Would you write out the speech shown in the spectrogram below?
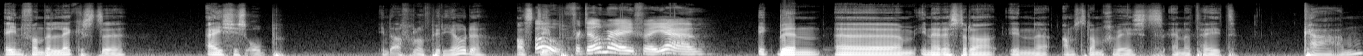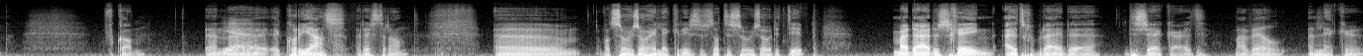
een van de lekkerste ijsjes op in de afgelopen periode. Als tip. Oh, vertel maar even. Ja. Ik ben ehm, in een restaurant in eh, Amsterdam geweest en dat heet Kaan. Of Kan. Een Ja. eh, Koreaans restaurant. Ehm, wat sowieso heel lekker is, dus dat is sowieso de tip. Maar daar dus geen uitgebreide dessertkaart, maar wel een lekker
